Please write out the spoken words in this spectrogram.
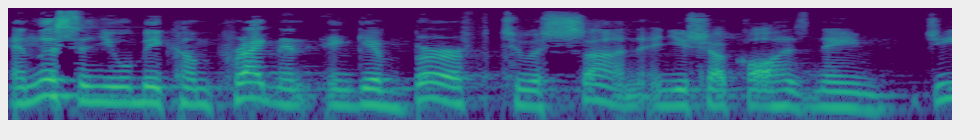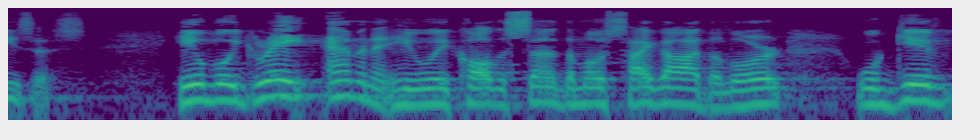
And listen, you will become pregnant and give birth to a son, and you shall call his name Jesus. He will be great, eminent. He will be called the Son of the Most High God. The Lord will give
